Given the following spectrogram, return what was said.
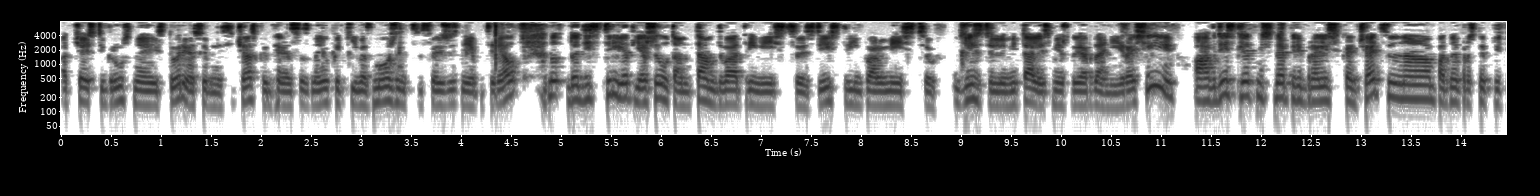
отчасти грустная история, особенно сейчас, когда я осознаю, какие возможности в своей жизни я потерял. Ну, до 10 лет я жил там, там 2-3 месяца, здесь 3 пару месяцев. Ездили, метались между Иорданией и Россией. А в 10 лет мы сюда перебрались окончательно по одной простой причине.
